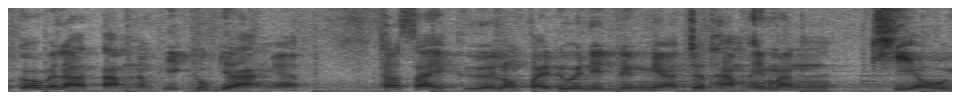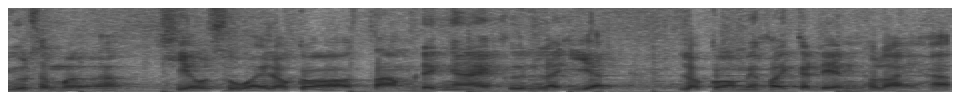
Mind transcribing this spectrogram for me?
แล้วก็เวลาตำน้ำพริกทุกอย่างเนี่ยถ้าใส่เกลือลงไปด้วยนิดนึงเนี่ยจะทำให้มันเขียวอยู่เสมอ เขียวสวยแล้วก็ตำได้ง่ายขึ้นละเอียด แล้วก็ไม่ค่อยกระเด็นเท่าไหร่ครับ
